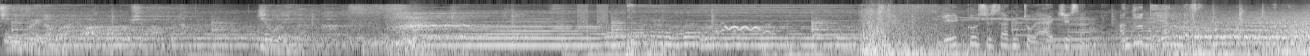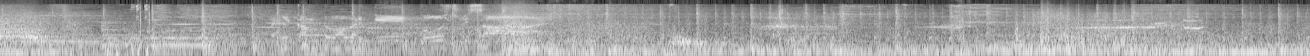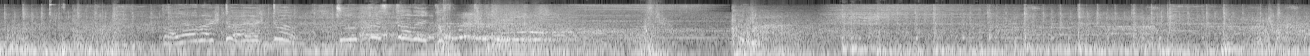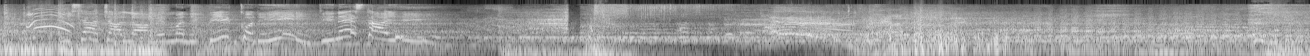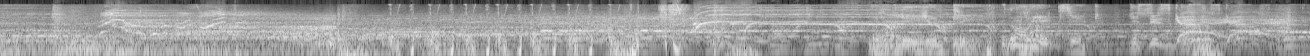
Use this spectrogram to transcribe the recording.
చినిగిపోయిన వారి ఆత్మభూషణ కూడా చివరి నన్ను కాదు గేట్ కోర్స్ ఇస్తారని ఒక యాడ్ చేశానండి అందులో దయ్యాలు welcome to our gate coast resort భయమట్టు Dude, what's coming? 잘라 맨만이 삐꼬니 니네 스타일 Sorry, Exit. This is good. This.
